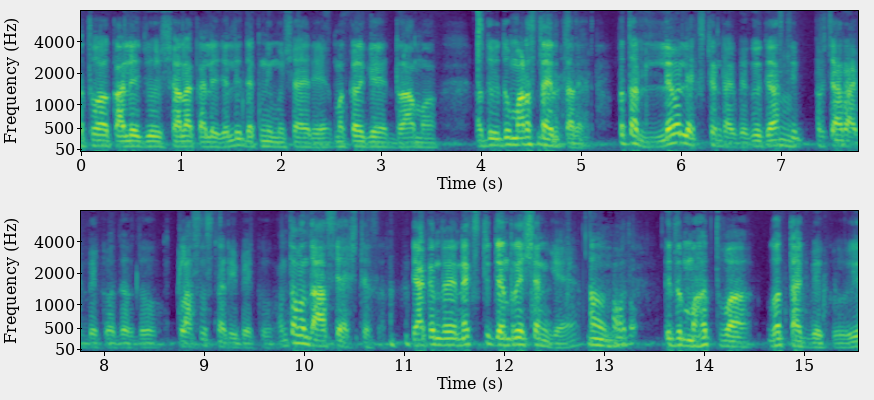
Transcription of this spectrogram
ಅಥವಾ ಕಾಲೇಜು ಶಾಲಾ ಕಾಲೇಜಲ್ಲಿ ದಕ್ಷಿಣ ಮುಷಾಯರೆ ಮಕ್ಕಳಿಗೆ ಡ್ರಾಮಾ ಅದು ಇದು ಮಾಡಿಸ್ತಾ ಇರ್ತಾರೆ. ಬಟ್ ಆ ಲೆವೆಲ್ ಎಕ್ಸ್ಟೆಂಡ್ ಆಗ್ಬೇಕು ಜಾಸ್ತಿ ಪ್ರಚಾರ ಆಗ್ಬೇಕು ಅದರದ್ದು ಕ್ಲಾಸಸ್ ನಡಿಬೇಕು ಅಂತ ಒಂದು ಆಸೆ ಅಷ್ಟೇ ಸರ್. ಯಾಕಂದ್ರೆ ನೆಕ್ಸ್ಟ್ ಜನರೇಷನ್ಗೆ ಹೌದು. ಇದ್ರ ಮಹತ್ವ ಗೊತ್ತಾಗ್ಬೇಕು ಈ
